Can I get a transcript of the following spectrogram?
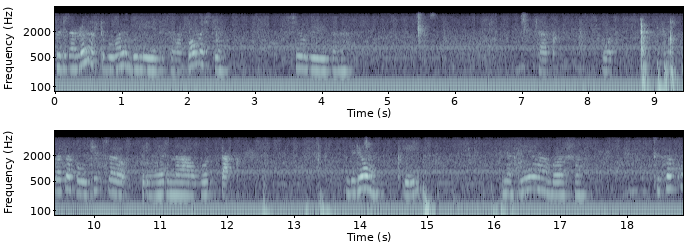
Вырезаем ровно, чтобы у вас были это самое полностью все вырезано. Так, вот. Должно получиться примерно вот так. Берем клей наклеиваем вашу циферку.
